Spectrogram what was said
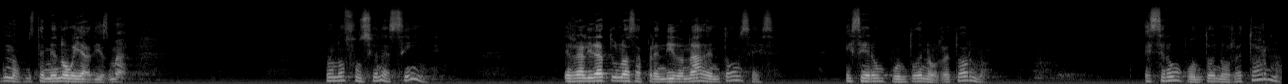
no, este mes no voy a diezmar. No, no funciona así. En realidad tú no has aprendido nada entonces. Ese era un punto de no retorno. Ese era un punto de no retorno.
